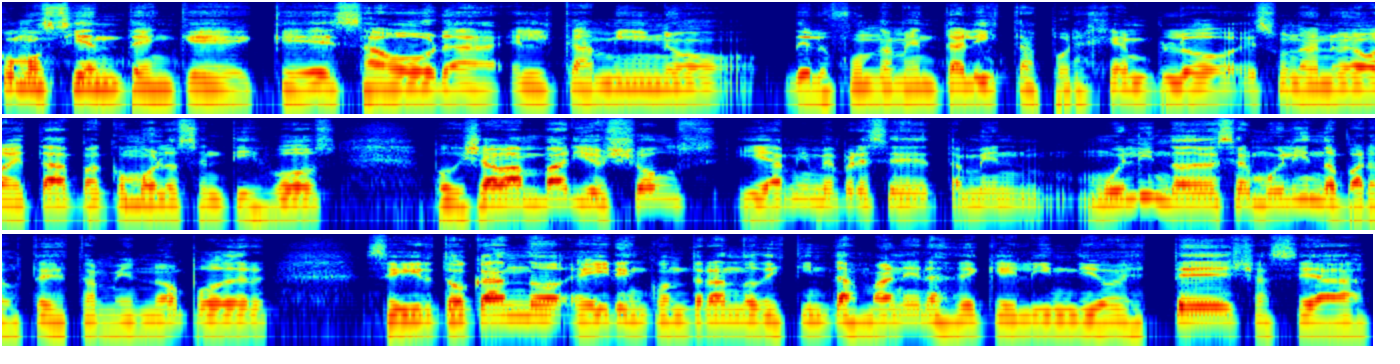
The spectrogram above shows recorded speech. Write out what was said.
¿Cómo sienten que, es ahora el camino de los fundamentalistas, por ejemplo? ¿Es una nueva etapa? ¿Cómo lo sentís vos? Porque ya van varios shows y a mí me parece también muy lindo, debe ser muy lindo para ustedes también, ¿no? Poder seguir tocando e ir encontrando distintas maneras de que el indio esté, ya sea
